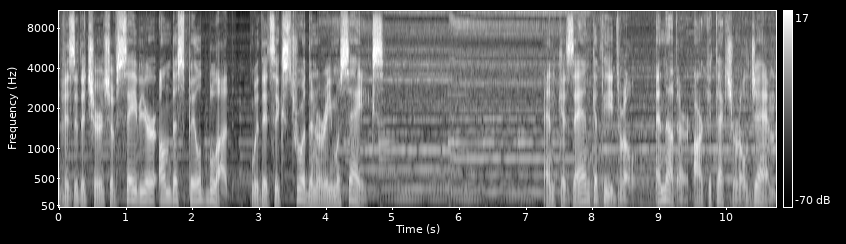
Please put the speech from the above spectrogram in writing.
Visit the Church of Savior on the Spilled Blood with its extraordinary mosaics. And Kazan Cathedral, another architectural gem.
